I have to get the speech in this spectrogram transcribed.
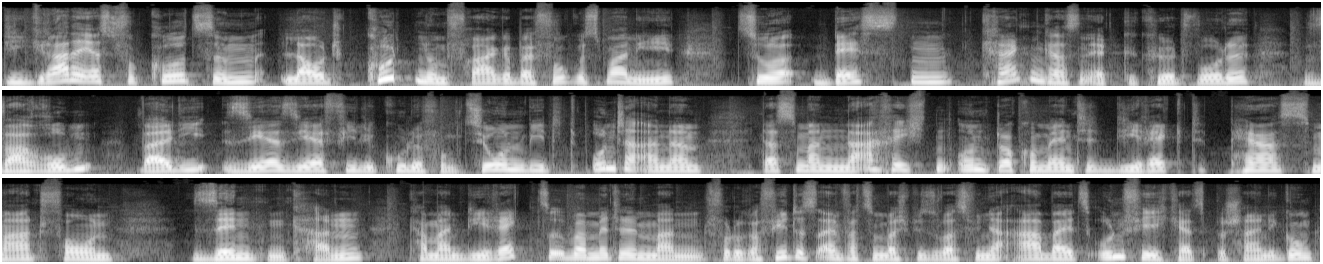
die gerade erst vor kurzem laut Kundenumfrage bei Focus Money zur besten Krankenkassen-App gekürt wurde. Warum? Weil die sehr, sehr viele coole Funktionen bietet. Unter anderem, dass man Nachrichten und Dokumente direkt per Smartphone senden kann, kann man direkt so übermitteln. Man fotografiert es einfach zum Beispiel sowas wie eine Arbeitsunfähigkeitsbescheinigung.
